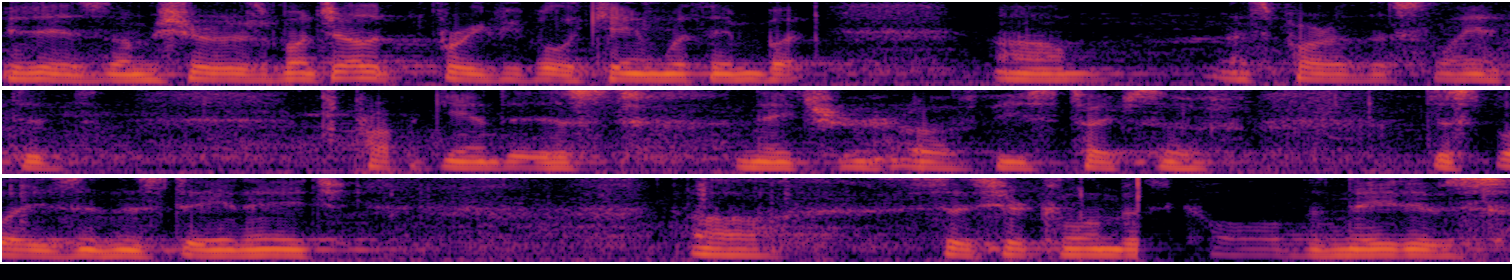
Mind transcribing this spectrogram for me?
it is. I'm sure there's a bunch of other free people that came with him, but um, that's part of the slanted propagandist nature of these types of displays in this day and age. Uh, says here Columbus called the natives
